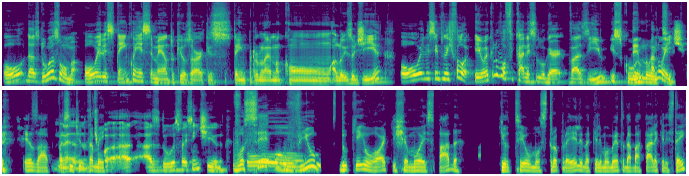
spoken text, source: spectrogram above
Ou das duas, uma. Ou eles têm conhecimento que os orcs têm problema com a luz do dia, ou ele simplesmente falou: eu é que não vou ficar nesse lugar vazio, escuro, noite. à noite. Exato, faz né? sentido também. Tipo, a, as duas faz sentido. Você o... ouviu do que o orc chamou a espada? Que o tio mostrou para ele naquele momento da batalha que eles têm?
